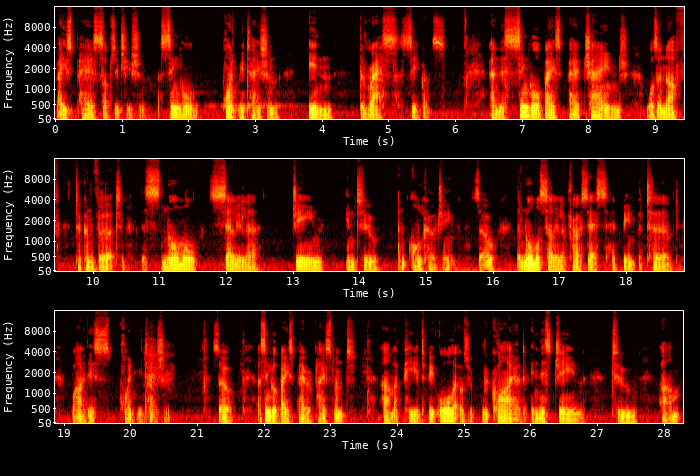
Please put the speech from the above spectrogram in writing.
base pair substitution, a single point mutation in the RAS sequence. And this single base pair change was enough to convert this normal cellular gene into an oncogene. So the normal cellular process had been perturbed by this point mutation. So a single base pair replacement um, appeared to be all that was required in this gene to um,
